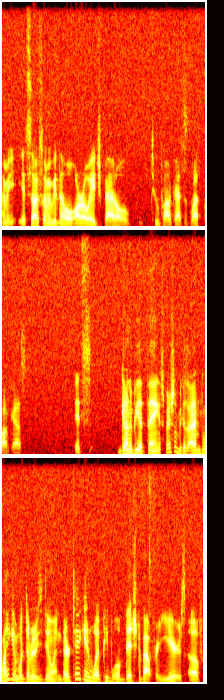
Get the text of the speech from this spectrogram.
I mean it sucks. I mean we had the whole ROH battle two podcasts last podcast. It's gonna be a thing, especially because I'm liking what WWE's doing. They're taking what people have bitched about for years of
